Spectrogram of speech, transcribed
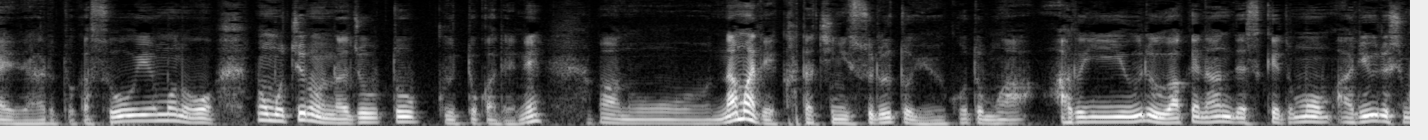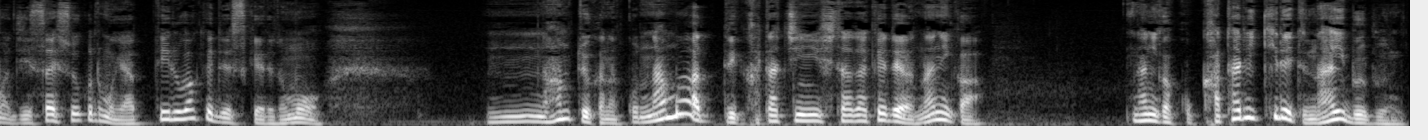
えであるとか、そういうものを、まあもちろんラジオトークとかでね、あの、生で形にするということもあり得るわけなんですけども、あり得るし、まあ実際そういうこともやっているわけですけれども、んなんというかな、こう生で形にしただけでは何か、何かこう語りきれてない部分、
